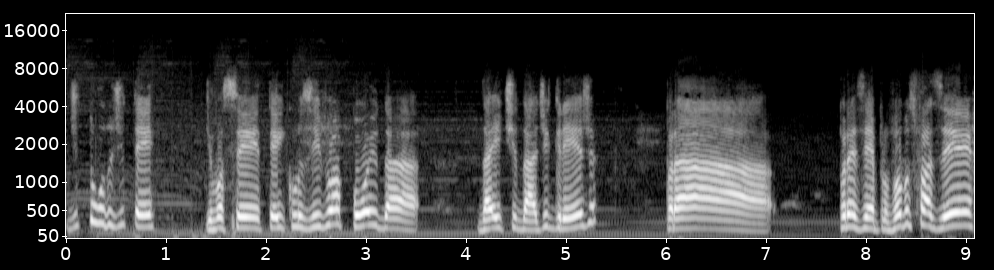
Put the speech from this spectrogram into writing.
de tudo, de ter. De você ter, inclusive, o apoio da, da entidade igreja para, por exemplo, vamos fazer,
